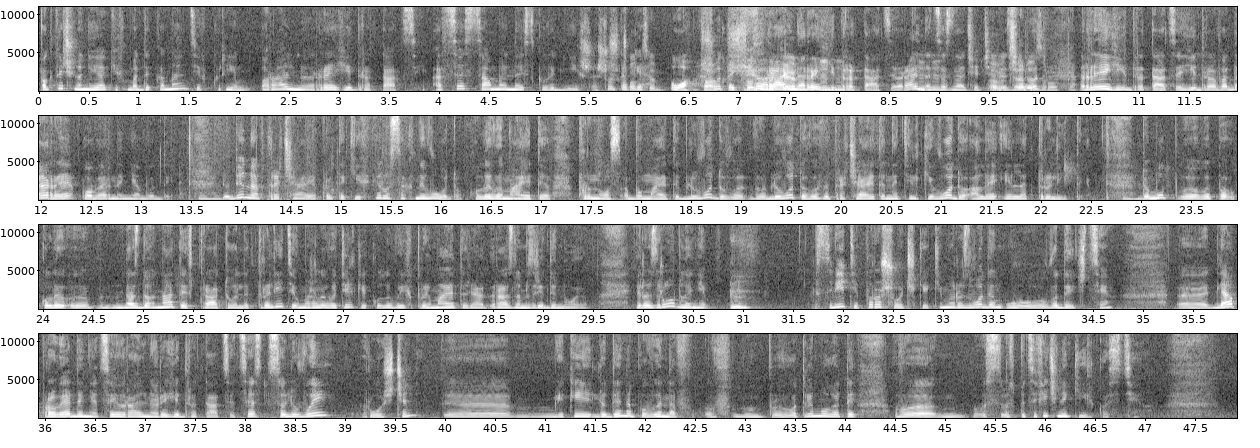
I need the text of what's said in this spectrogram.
Фактично ніяких медикаментів, крім оральної регідратації. А це саме найскладніше. Що, Що таке? це? О, Так, що таке що таке? оральна Мгм. регідратація? Оральна Мгм. це значить через, через рот. рот. Регідратація, гідровода, ре повернення води. Людина втрачає при таких вірусах не воду. Коли ви маєте пронос або маєте блюводу, блюводу, ви витрачаєте не тільки воду, але і електроліти. Тому е, ви коли е, наздогнати втрату електролітів, можливо тільки коли ви їх приймаєте разом з рідиною. І розроблені в світі порошочки, які ми розводимо у водичці е, для проведення цієї оральної регідратації. Це сольовий розчин. Який людина повинна отримувати в специфічній кількості.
